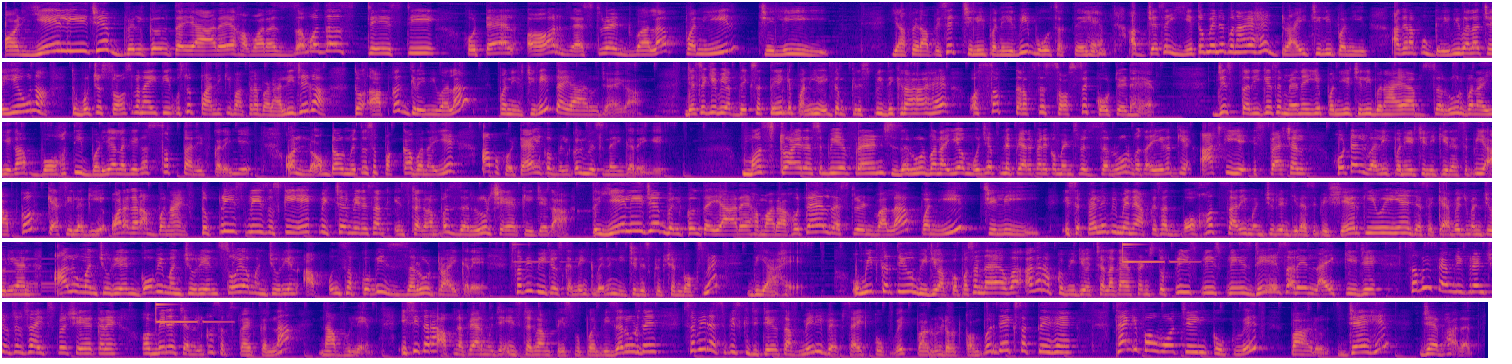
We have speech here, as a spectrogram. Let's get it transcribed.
और ये लीजिए बिल्कुल तैयार है, हमारा ज़बरदस्त टेस्टी होटल और रेस्टोरेंट वाला पनीर चिली। या फिर आप इसे चिली पनीर भी बोल सकते हैं। अब जैसे ये तो मैंने बनाया है ड्राई चिली पनीर। अगर आपको ग्रेवी वाला चाहिए हो ना तो वो जो सॉस बनाई थी, उसमें पानी की मात्रा बढ़ा लीजिएगा तो आपका ग्रेवी वाला पनीर चिली तैयार हो जाएगा। जैसे कि अभी आप देख सकते हैं कि पनीर एकदम क्रिस्पी दिख रहा है और सब तरफ़ से सॉस से कोटेड है। जिस तरीके से मैंने ये पनीर चिली बनाया, आप ज़रूर बनाइएगा, बहुत ही बढ़िया लगेगा, सब तारीफ़ करेंगे। और लॉकडाउन में तो इसे पक्का बनाइए, आप होटल को बिल्कुल मिस नहीं करेंगे। मस्ट ट्राई रेसिपी है फ्रेंड्स ज़रूर बनाइए और मुझे अपने प्यारे प्यारे कमेंट्स में ज़रूर बताइएगा कि आज की ये स्पेशल होटल वाली पनीर चिली की रेसिपी आपको कैसी लगी? और अगर आप बनाए तो प्लीज़ प्लीज़ उसकी एक पिक्चर मेरे साथ इंस्टाग्राम पर ज़रूर शेयर कीजिएगा। तो ये लीजिए, बिल्कुल तैयार है हमारा होटल रेस्टोरेंट वाला पनीर चिली। इससे पहले भी मैंने आपके साथ बहुत सारी मंचूरियन की रेसिपी शेयर की हुई है, जैसे कैबेज मंचूरियन, आलू मंचूरियन, गोभी मंचूरियन, सोया मंचूरियन, आप उन सबको भी ज़रूर ट्राई करें। सभी वीडियोस का लिंक मैंने नीचे डिस्क्रिप्शन बॉक्स में दिया है। उम्मीद करती हूँ वीडियो आपको पसंद आया होगा। अगर आपको वीडियो अच्छा लगा है फ्रेंड्स तो प्लीज़ प्लीज़ प्लीज़ ढेर सारे लाइक कीजिए। सभी फैमिली फ्रेंड सोशल साइट्स पर शेयर करें और मेरे चैनल को सब्सक्राइब करना ना भूलें। इसी तरह अपना प्यार मुझे इंस्टाग्राम फेसबुक पर भी ज़रूर दें। सभी रेसिपीज़ की डिटेल्स आप मेरी website cook with Parul dot com पर देख सकते हैं। Thank you for watching cook with Parul जय हिंद, जय भारत।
